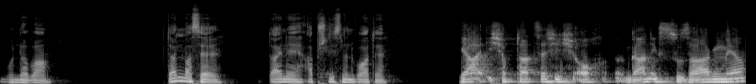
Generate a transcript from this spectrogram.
Wunderbar. Dann Marcel, deine abschließenden Worte. Ja, ich habe tatsächlich auch gar nichts zu sagen mehr,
